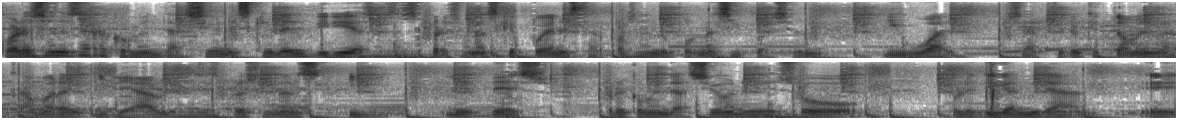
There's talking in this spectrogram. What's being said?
¿cuáles son esas recomendaciones? ¿Qué les dirías a esas personas que pueden estar pasando por una situación igual? O sea, quiero que tomes la cámara y le hables a esas personas y les des recomendaciones o, les digan, mira, eh,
